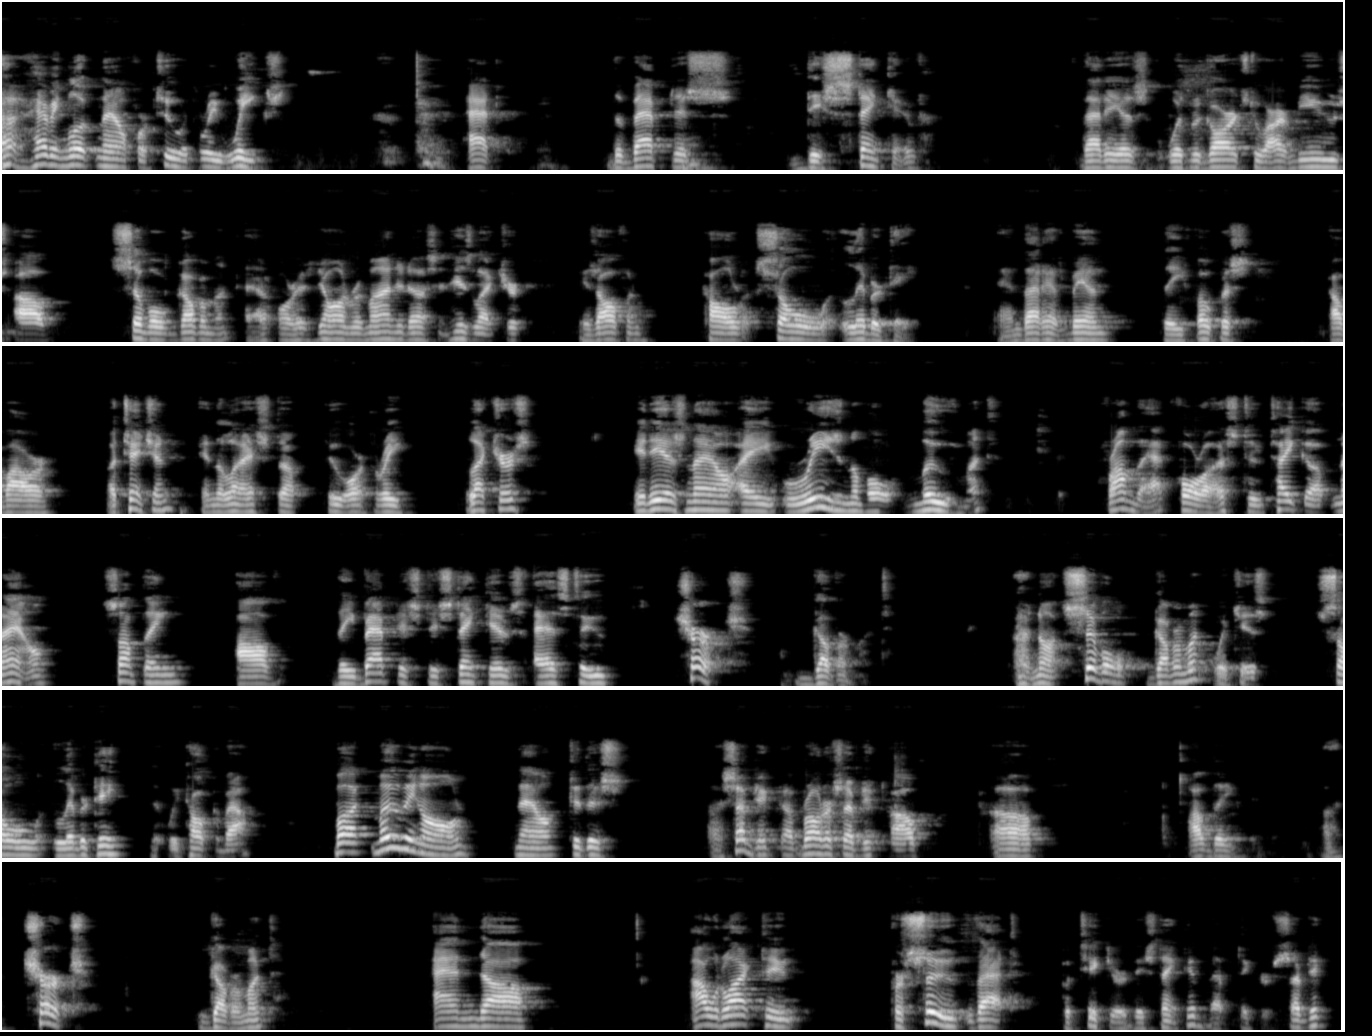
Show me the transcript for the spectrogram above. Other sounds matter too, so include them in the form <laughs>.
<clears throat> having looked now for two or three weeks at the Baptist distinctive, that is, with regards to our views of civil government, uh, or as John reminded us in his lecture, is often called soul liberty. And that has been the focus of our attention in the last uh, two or three lectures. It is now a reasonable movement from that for us to take up now something of the Baptist distinctives as to church government. Uh, not civil government, which is soul liberty that we talked about, but moving on now to this uh, subject, a broader subject of uh, of the uh, church government, and uh, I would like to pursue that particular distinctive, that particular subject,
